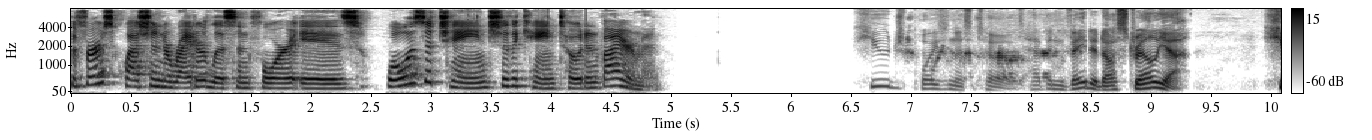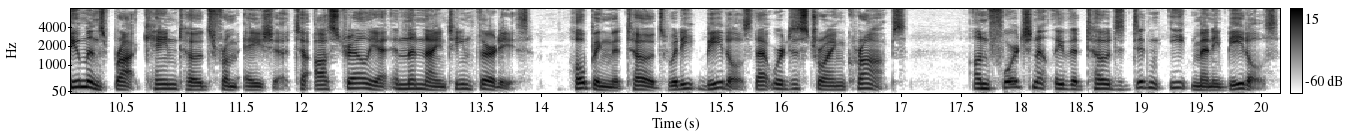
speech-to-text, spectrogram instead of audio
The first question to write or listen for is, what was the change to the cane toad environment? Huge poisonous toads have invaded Australia. Humans brought cane toads from Asia to Australia in the 1930s, hoping the toads would eat beetles that were destroying crops. Unfortunately, the toads didn't eat many beetles.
